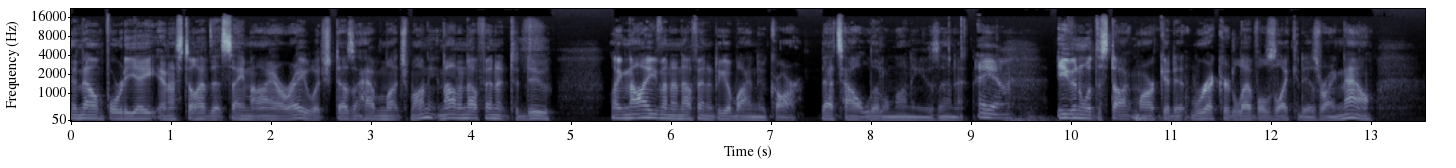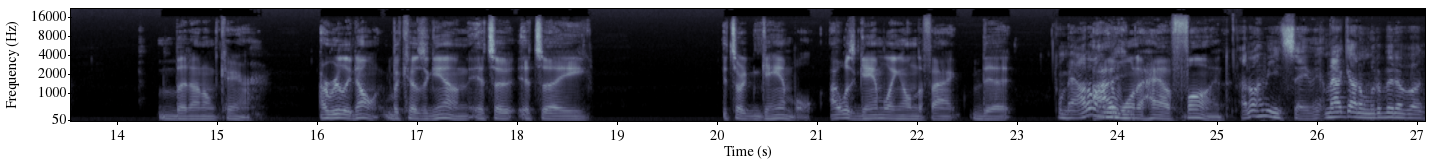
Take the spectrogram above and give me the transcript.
And now I'm 48, and I still have that same IRA, which doesn't have much money, not enough in it to do, like not even enough in it to go buy a new car. That's how little money is in it Yeah. even with the stock market at record levels like it is right now. But I don't care. I really don't because again, it's a it's a it's a gamble. I was gambling on the fact that I mean, I don't. I have any- want to have fun. I don't have any saving. I mean, I got a little bit of a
